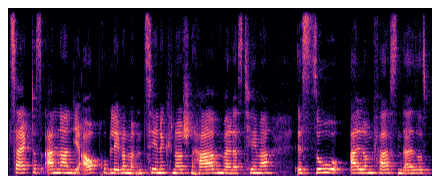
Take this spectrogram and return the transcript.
zeigt es anderen, die auch Probleme mit dem Zähneknirschen haben, weil das Thema ist so allumfassend. Also es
